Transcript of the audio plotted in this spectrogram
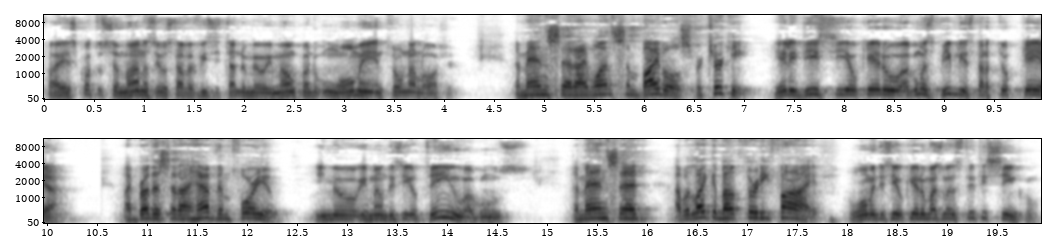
Faz quatro semanas eu estava visitando meu irmão quando um homem entrou na loja. The man said, I want some Bibles for Turkey. E ele disse, eu quero algumas Bíblias para Turquia. My brother said, I have them for you. E meu irmão disse, eu tenho alguns. The man said, I would like about 35. O homem disse, eu quero mais ou menos 35.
